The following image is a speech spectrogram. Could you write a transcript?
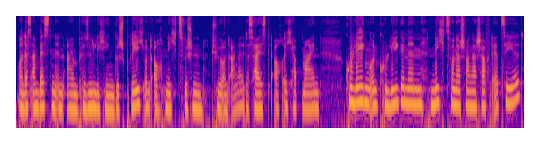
und das am besten in einem persönlichen Gespräch und auch nicht zwischen Tür und Angel. Das heißt, auch ich habe meinen Kollegen und Kolleginnen nichts von der Schwangerschaft erzählt,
